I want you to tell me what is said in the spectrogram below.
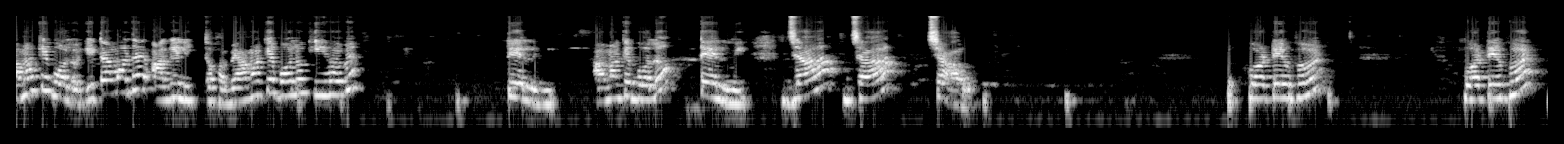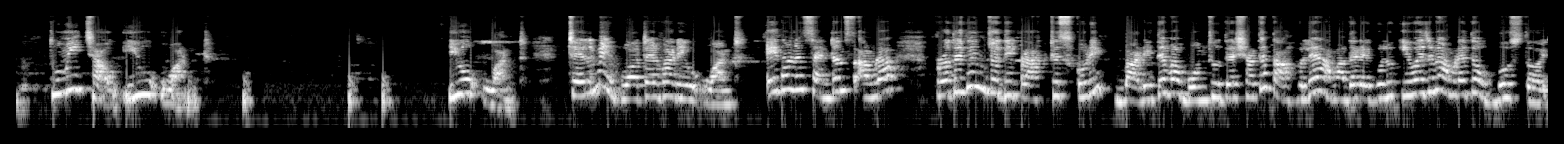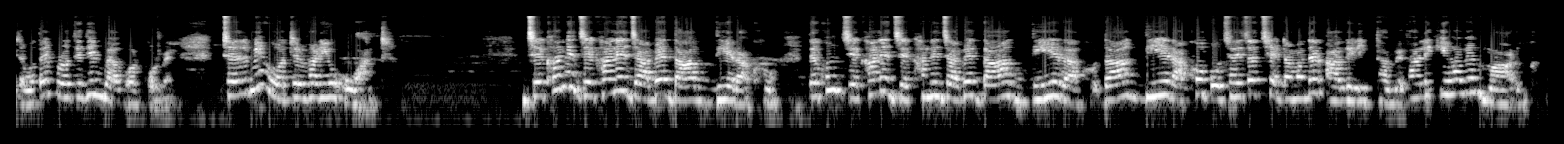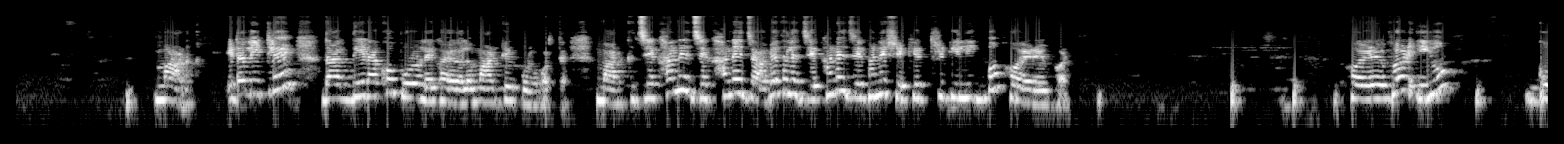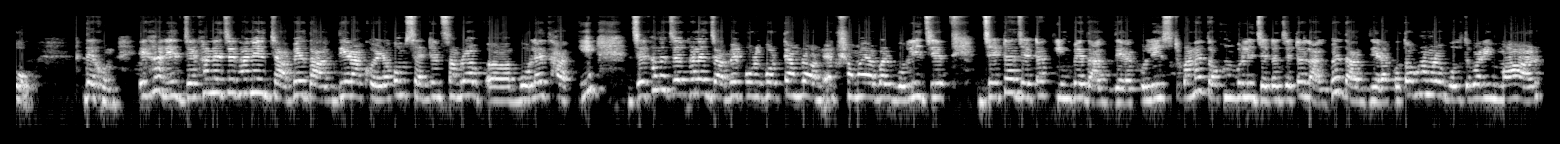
আমাকে বলো, এটা আমাদের আগে লিখতে হবে। আমাকে বলো কি হবে? টেল মি আমাকে বলো টেল মি যা যা চাও। হোয়াট এভার হোয়াট এভার তুমি চাও you want you want tell me whatever you want এই ধরনের সেন্টেন্স আমরা প্রতিদিন যদি প্র্যাকটিস করি বাড়িতে বা বন্ধুদের সাথে, তাহলে আমাদের এগুলো কি হয়ে যাবে? আমরা এতে অভ্যস্ত হয়ে যাব। তাই প্রতিদিন ব্যবহার করবেন। Tell me whatever you want যেখানে যেখানে যাবে দাগ দিয়ে রাখো। দেখুন, যেখানে যেখানে যাবে দাগ দিয়ে রাখো। দাগ দিয়ে রাখো বোঝাই যাচ্ছে এটা আমাদের আগে লিখতে হবে। তাহলে কি হবে? মার্ক। মার্ক। এটা লিখলেই দাগ দিয়ে রাখো, পুরো লেখা হয়ে গেল মার্কের পরিবর্তে। মার্ক। যেখানে যেখানে যাবে, তাহলে যেখানে যেখানে সেক্ষেত্রে কি লিখব? Wherever wherever you go. দেখুন, এখানে যেখানে যেখানে যাবে দাগ দিয়ে রাখো, এরকম সেন্টেন্স আমরা বলে থাকি, যেখানে যেখানে যাবে পরিবর্তে আমরা অনেক সময় আবার বলি যে, যেটা যেটা কিনবে দাগ দিয়ে রাখো। লিস্ট বানায় তখন বলি যেটা যেটা লাগবে দাগ দিয়ে রাখো। তখন আমরা বলতে পারি mark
